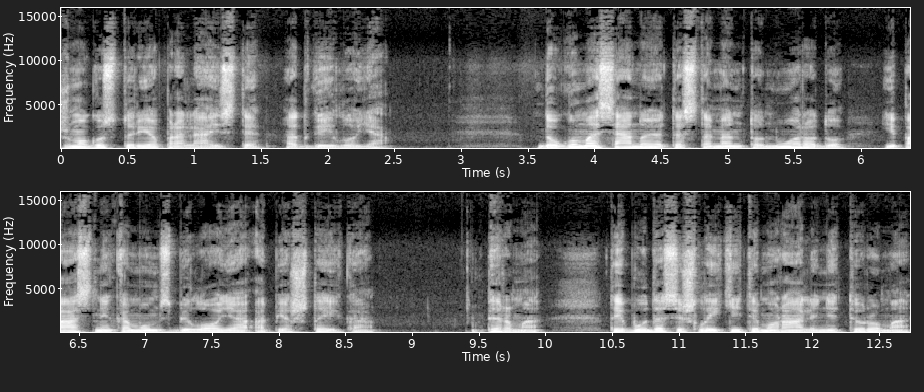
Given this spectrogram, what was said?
žmogus turėjo praleisti atgailoje. Dauguma Senojo testamento nuorodų į pasninką mums byloja apie štai ką. Pirma, tai būdas išlaikyti moralinį tyrumą,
